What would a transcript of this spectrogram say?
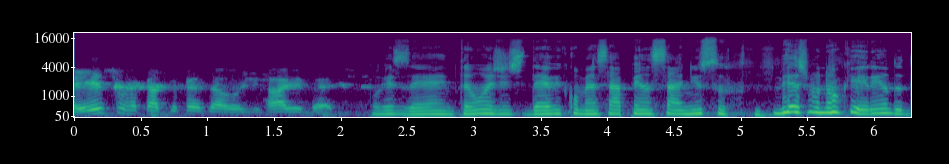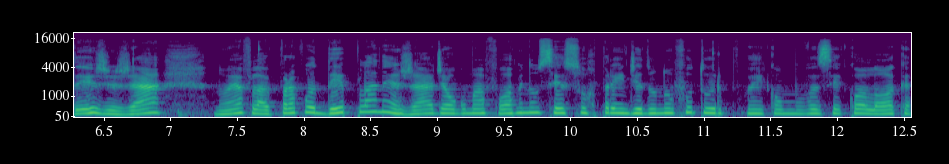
É esse o recado que eu quero dar hoje, Raio e Beth. Pois é, então a gente deve começar a pensar nisso, mesmo não querendo desde já, não é, Flávio? Para poder planejar de alguma forma e não ser surpreendido no futuro, porque, como você coloca,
